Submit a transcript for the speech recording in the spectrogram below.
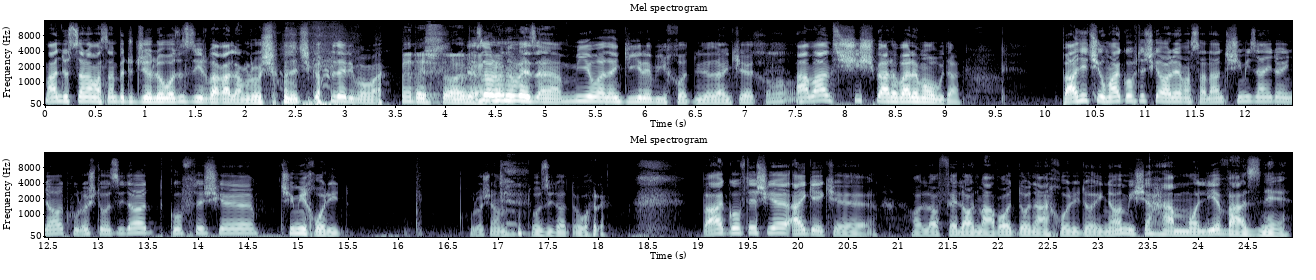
من دوست دارم مثلا به تو جلو بازو زیر بغلم روش کنه. چیکار داری با من؟ بذار اونو. بزنم. می اومدن گیر بی خود می‌دادن که خب. همه هم شیش برابر ما بودن. بعد چی اومد؟ گفتش که آره مثلا چی می‌زنید و اینا؟ کوروش توضیح داد. گفتش که چی می‌خورید؟ کوروش هم توضیح داد دوباره. بعد گفتش که اگه که حالا فلان مواد رو نخورید و اینا میشه حمالی وزنه.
